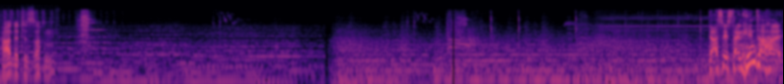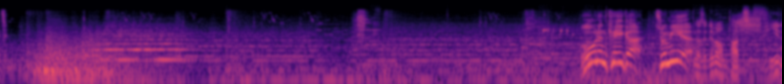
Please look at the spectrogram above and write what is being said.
Paar nette Sachen. Das ist ein Hinterhalt! Runenkrieger, zu mir! Da sind immer noch ein paar zu viele.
